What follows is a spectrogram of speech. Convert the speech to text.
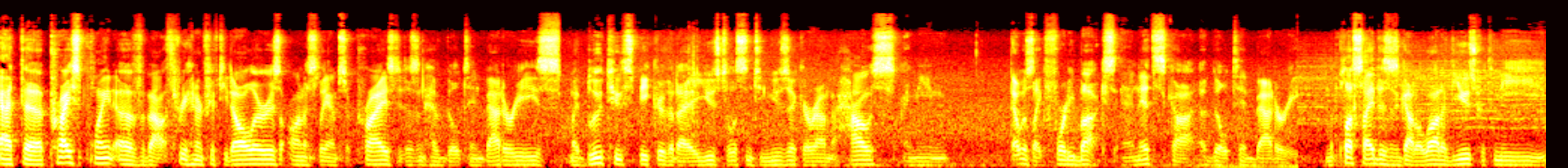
At the price point of about $350, honestly, I'm surprised it doesn't have built-in batteries. My Bluetooth speaker that I use to listen to music around the house, I mean, that was like 40 bucks and it's got a built-in battery. On the plus side, this has got a lot of use with me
